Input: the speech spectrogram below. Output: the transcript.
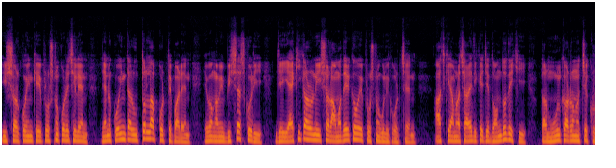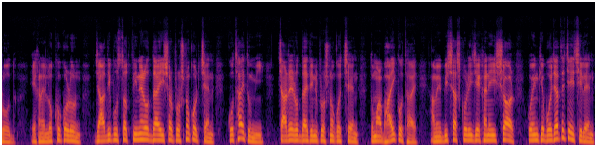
ঈশ্বর কোইনকে প্রশ্ন করেছিলেন যেন কোইন তার উত্তর লাভ করতে পারেন এবং আমি বিশ্বাস করি যে এই একই কারণে ঈশ্বর আমাদেরকেও এই প্রশ্নগুলি করছেন। আজকে আমরা চারিদিকে যে দ্বন্দ্ব দেখি, তার মূল কারণ হচ্ছে ক্রোধ। এখানে লক্ষ্য করুন, যে আদি পুস্তক তিনের অধ্যায়ে ঈশ্বর প্রশ্ন করছেন, কোথায় তুমি? চারের অধ্যায় তিনি প্রশ্ন করছেন, তোমার ভাই কোথায়? আমি বিশ্বাস করি যে এখানে ঈশ্বর কোয়েনকে বোঝাতে চেয়েছিলেন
